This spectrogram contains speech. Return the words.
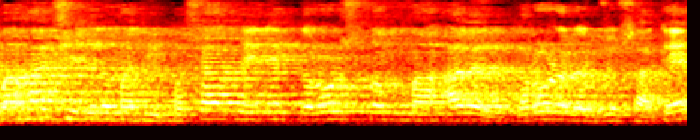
મહાછિદ્રમાંથી પસાર થઈને કરોડ સ્તંભમાં આવેલ કરોડરજ્જુ સાથે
